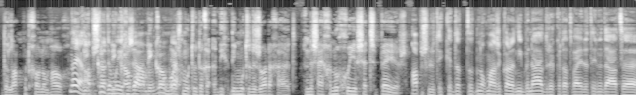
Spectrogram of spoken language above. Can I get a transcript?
De lat moet gewoon omhoog. Nou ja, absoluut, dat die moet je gezamenlijk Die cowboys moeten, er, die, die moeten de zorg uit. En er zijn genoeg goede ZZP'ers. Absoluut. Ik, dat, dat, nogmaals, ik kan het niet benadrukken dat wij dat inderdaad. eh,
